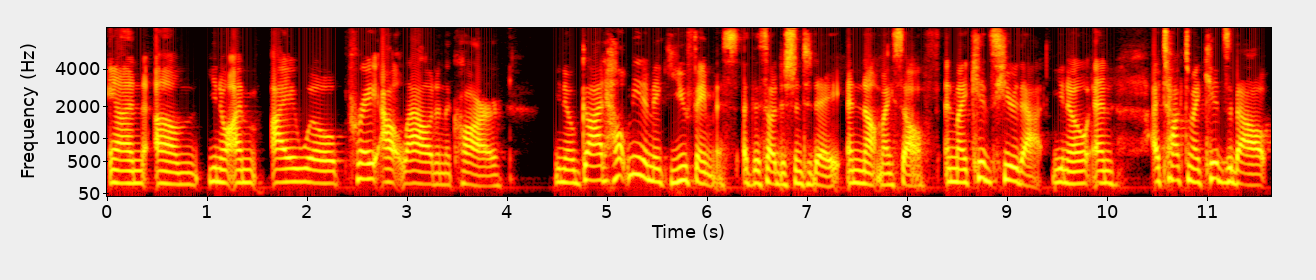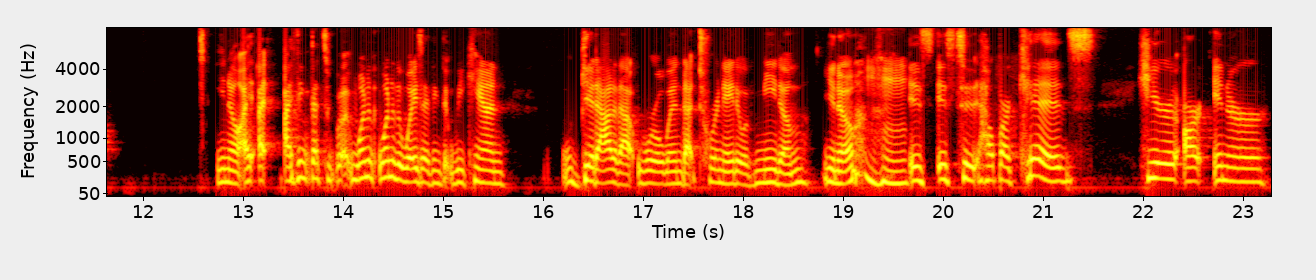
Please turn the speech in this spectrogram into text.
And, um, you know, I'm, I will pray out loud in the car you know, God, help me to make you famous at this audition today and not myself. And my kids hear that, you know, and I talk to my kids about, you know, I, I, I think that's one of, one of the ways I think that we can get out of that whirlwind, that tornado of needham, you know, mm-hmm. is, is to help our kids hear our inner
